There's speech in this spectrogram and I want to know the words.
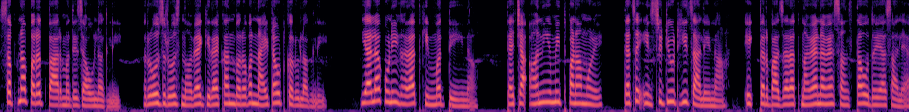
सपना परत बारमध्ये जाऊ लागली. रोज रोज नव्या गिरायकांबरोबर नाईट आऊट करू लागली. याला कोणी घरात किंमत देईना. त्याच्या अनियमितपणामुळे त्याचं इन्स्टिट्यूटही चालेना एकतर बाजारात नव्या नव्या संस्था उदयास आल्या.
